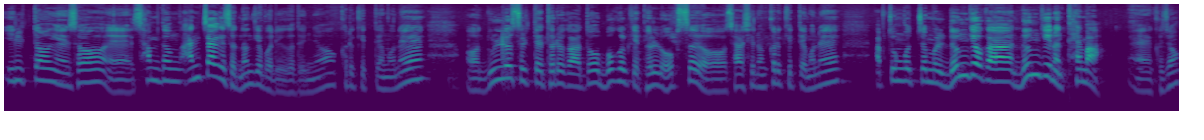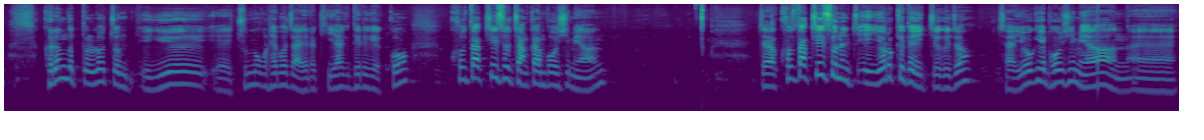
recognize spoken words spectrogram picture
1등에서 예, 3등 안짝에서 넘겨버리거든요. 그렇기 때문에 어, 눌렀을 때 들어가도 먹을 게 별로 없어요. 사실은 그렇기 때문에 앞종 고점을 넘겨가 넘기는 테마 예, 그죠? 그런 것들로 좀 유, 예, 주목을 해보자 이렇게 이야기 드리겠고 코스닥 지수 잠깐 보시면 자, 코스닥 지수는 이렇게 돼 있죠. 그죠? 자, 여기 보시면 에,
